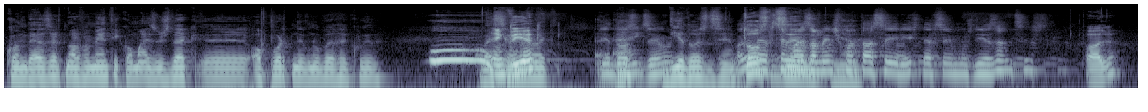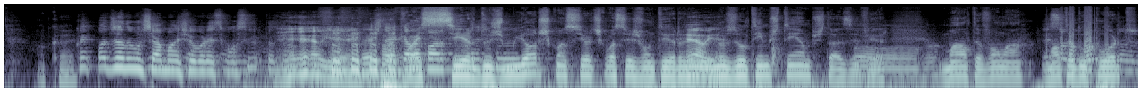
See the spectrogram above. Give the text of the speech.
com Desert novamente e com mais os Duck eh, ao Porto no, no Barracuda. Vai Em que dia? noite- Dia 12 de dezembro. Dia 12 de dezembro. Olha, 12 deve de ser mais ou dezembro. menos Yeah. quando está a sair isto, deve ser uns dias antes isto. Olha, Ok. O que que podes anunciar mais sobre esse concerto? então? Hell yeah. Esta é Vai ser dos que- melhores concertos que vocês vão ter yeah. nos últimos tempos, estás a ver? Porra. Malta, vão lá. É Malta do Porto.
